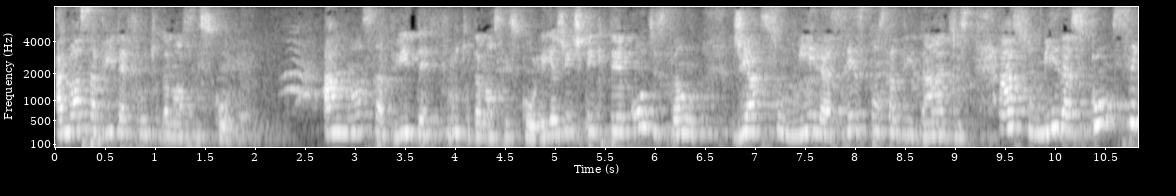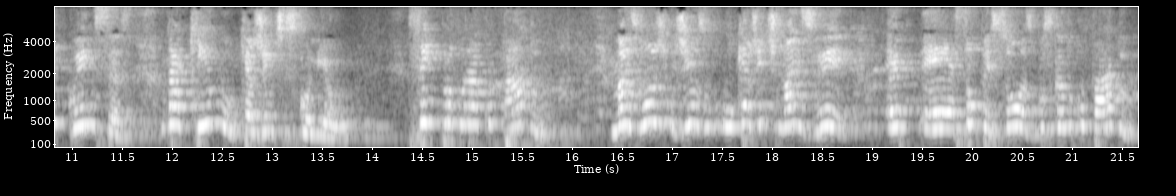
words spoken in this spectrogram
a nossa vida é fruto da nossa escolha. A nossa vida é fruto da nossa escolha e a gente tem que ter condição de assumir as responsabilidades, assumir as consequências daquilo que a gente escolheu, sem procurar culpado. Mas hoje em dia o que a gente mais vê é, é, são pessoas buscando culpado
